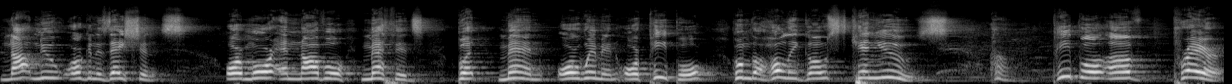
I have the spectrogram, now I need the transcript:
not new organizations or more and novel methods, but men or women or people whom the Holy Ghost can use. people of prayer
